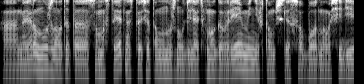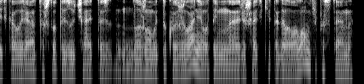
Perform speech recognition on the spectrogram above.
а, наверное, нужно вот эта самостоятельность, то есть этому нужно уделять много времени, в том числе свободного, сидеть, ковыряться, что-то изучать. То есть должно быть такое желание вот именно решать какие-то головоломки постоянно,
